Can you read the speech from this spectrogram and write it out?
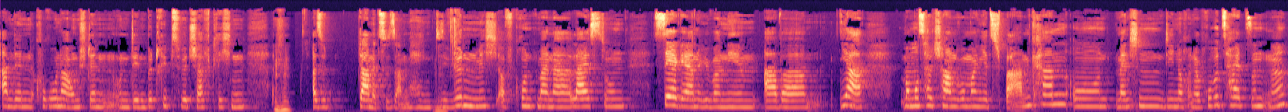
an den Corona-Umständen und den betriebswirtschaftlichen, mhm. also damit zusammenhängt. Mhm. Sie würden mich aufgrund meiner Leistung sehr gerne übernehmen, aber ja, man muss halt schauen, wo man jetzt sparen kann. Und Menschen, die noch in der Probezeit sind, ne,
